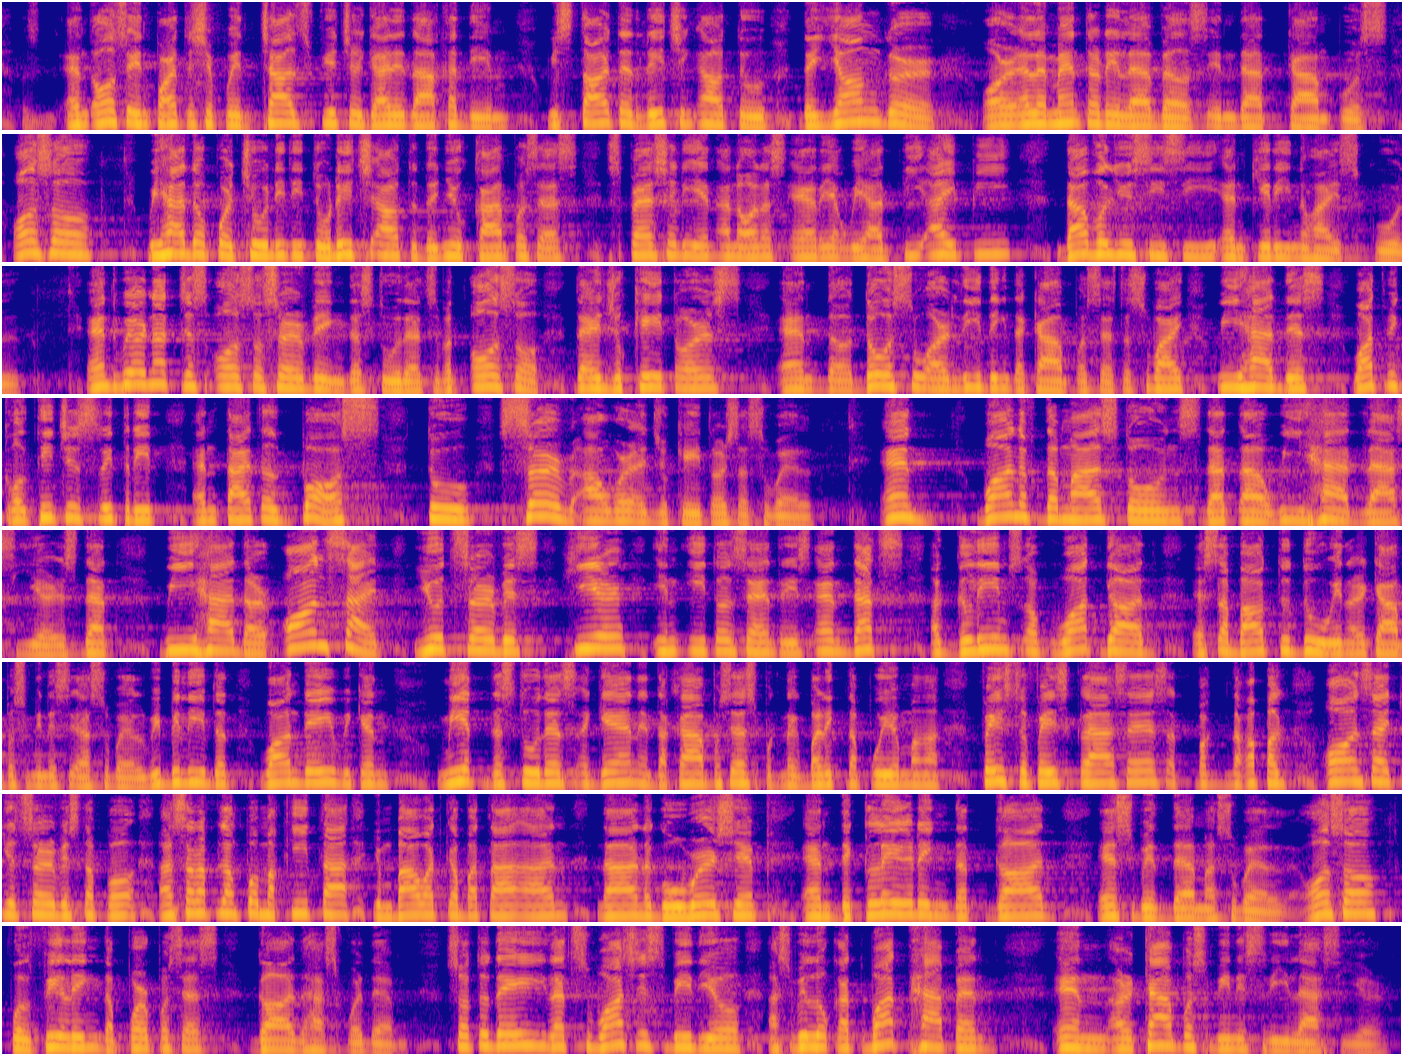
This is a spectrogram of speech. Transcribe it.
and also in partnership with Child's Future Guided Academy we started reaching out to the younger or elementary levels in that campus also we had the opportunity to reach out to the new campuses, especially in Anonas area. We had TIP, WCC, and Quirino High School. And we're not just also serving the students, but also the educators and the, those who are leading the campuses. That's why we had this, what we call Teachers Retreat, entitled Boss, to serve our educators as well. And one of the milestones that uh, we had last year is that we had our on-site youth service here in Eton Centris, and that's a glimpse of what God is about to do in our campus ministry as well. We believe that one day we can meet the students again in the campuses pag nagbalik na po yung mga face-to-face classes at pag nakapag on-site youth service na po, ang sarap lang po makita yung bawat kabataan na nag-worship and declaring that God is with them as well. Also, fulfilling the purposes God has for them. So today, let's watch this video as we look at what happened in our campus ministry last year.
